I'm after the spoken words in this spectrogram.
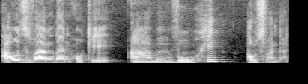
auswandern, okay, aber wohin auswandern?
